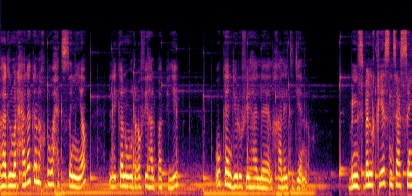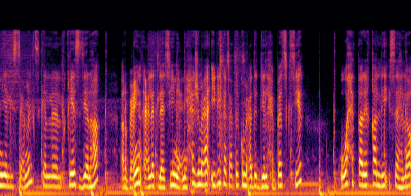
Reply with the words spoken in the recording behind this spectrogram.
هذه المرحلة كناخذوا واحد الصينية اللي كنوضعوا فيها البابي وكنديروا فيها الخليط ديالنا. بالنسبة للقياس نتاع الصينية اللي استعملت كان القياس ديالها 40 على 30 يعني حجم عائلي كتعطيكم عدد ديال الحبات كثير وواحد الطريقة اللي سهلة.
